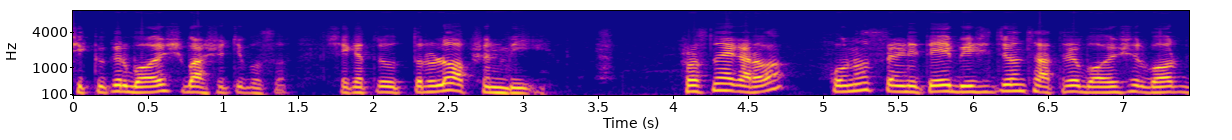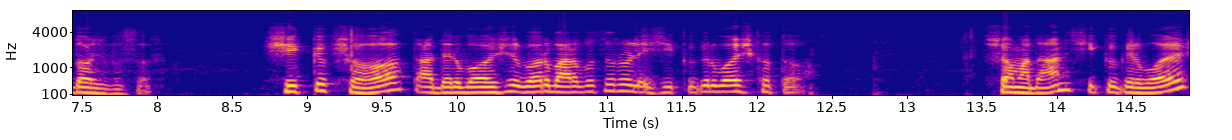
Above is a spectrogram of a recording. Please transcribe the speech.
শিক্ষকের বয়স বাষট্টি বছর। সেক্ষেত্রে উত্তর হলো অপশন বি। প্রশ্ন এগারো, কোন শ্রেণীতে বিশ জন ছাত্রের বয়সের গড় দশ বছর। শিক্ষক সহ তাদের বয়সের গড় বারো বছর হলে শিক্ষকের বয়স কত? সমাধান, শিক্ষকের বয়স।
